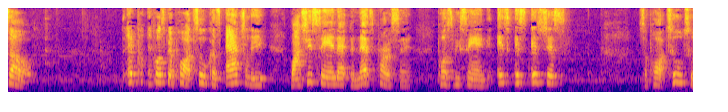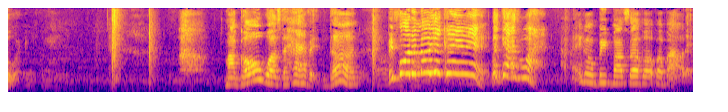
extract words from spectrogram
So it, it's supposed to be a part two because actually, while she's saying that, the next person supposed to be saying it's it's it's just it's a part two to it. My goal was to have it done before the new year came in, but guess what? I ain't gonna beat myself up about it.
